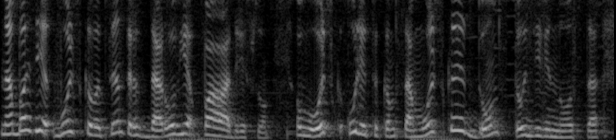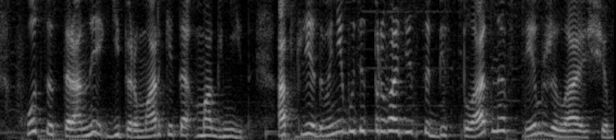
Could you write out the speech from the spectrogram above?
на базе Вольского центра здоровья по адресу Вольск, улица Комсомольская, дом 190. Вход со стороны гипермаркета «Магнит». Обследование будет проводиться бесплатно всем желающим.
